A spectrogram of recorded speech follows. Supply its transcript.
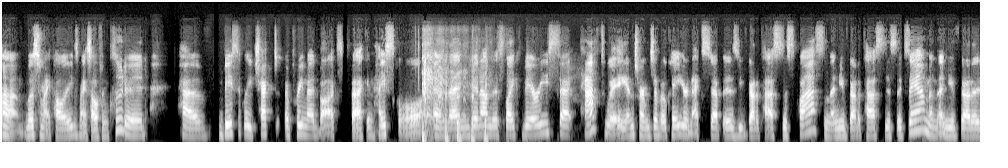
um, most of my colleagues myself included have basically checked a pre-med box back in high school and then been on this like very set pathway in terms of okay your next step is you've got to pass this class and then you've got to pass this exam and then you've got to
